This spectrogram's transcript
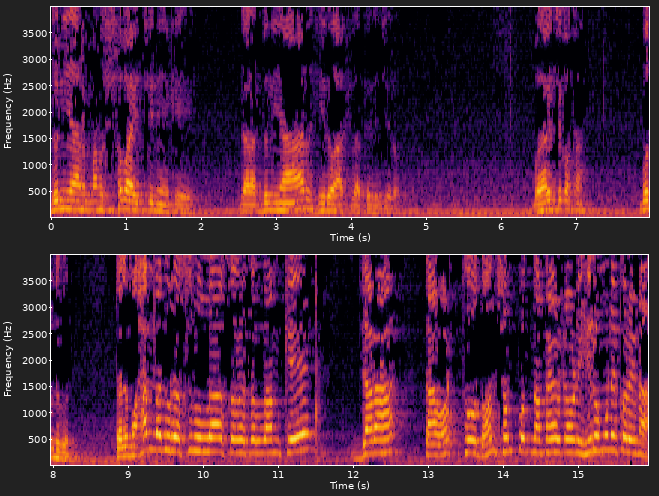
দুনিয়ার মানুষ সবাই চিনে কে যারা দুনিয়ার হিরো আখিরাতের জিরো বোঝা গেছে কথা? বন্ধুগণ, তাহলে মোহাম্মদুর রসুল্লাহ সাল্লামকে যারা তার অর্থ ধন সম্পদ না থাকার কারণে হিরো মনে করে না।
